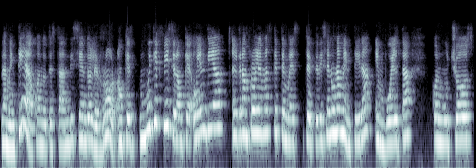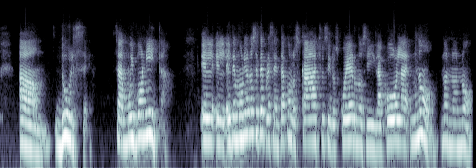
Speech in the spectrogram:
la mentira, cuando te están diciendo el error, aunque es muy difícil, aunque hoy en día el gran problema es que te, te, dicen una mentira envuelta con muchos um, dulce, o sea, muy bonita. El, demonio no se te presenta con los cachos y los cuernos y la cola. No, no, no, no.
